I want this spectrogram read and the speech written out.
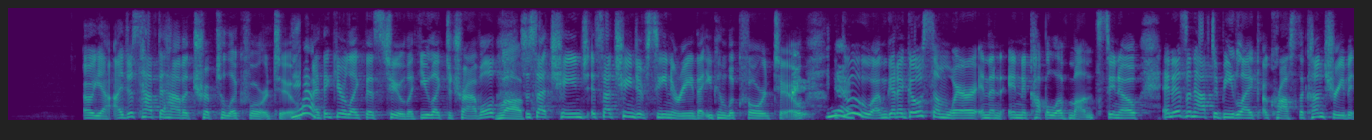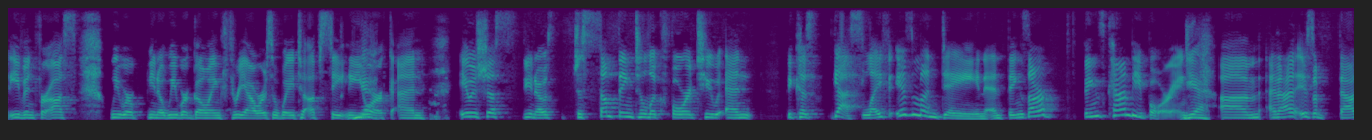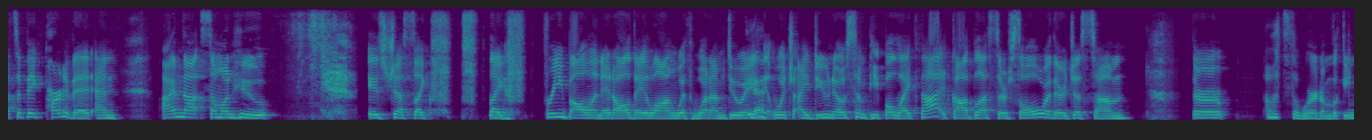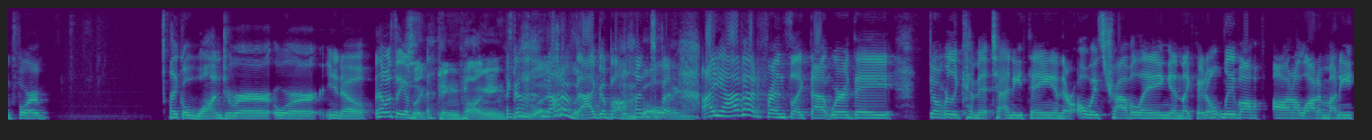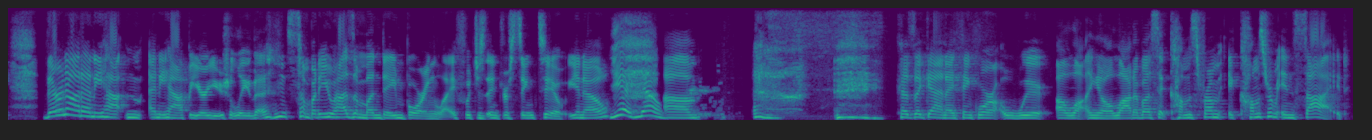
Oh yeah, I just have to have a trip to look forward to. Yeah. I think you're like this too. Like you like to travel. Love. So it's that change. It's that change of scenery that you can look forward to. Yeah. Ooh, I'm gonna go somewhere in an, in a couple of months. You know, and it doesn't have to be like across the country, but even for us, we were you know we were going three hours away to upstate New Yeah. York, and it was just you know just something to look forward to. And because yes, life is mundane and things are things can be boring. Yeah. Um, and that is a that's a big part of it. And I'm not someone who is just like f- like free balling it all day long with what I'm doing, Yeah. which I do know some people like that. God bless their soul, where they're just um they're what's the word I'm looking for? Like a wanderer, or you know, that was like a like ping ponging. like a- not a vagabond, but. I have had friends like that where they don't really commit to anything and they're always traveling and like they don't live off on a lot of money. They're not any ha- any happier usually than somebody who has a mundane, boring life, which is interesting too. You know? Yeah, no. Um, because again, I think we're we're a lot. You know, a lot of us. It comes from it comes from inside.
